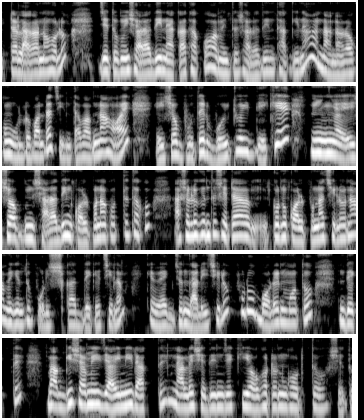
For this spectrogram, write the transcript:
গেটটা লাগানো হলো যে তুমি সারাদিন একা থাকো, আমি তো সারাদিন থাকি না। নানা রকম উল্টোপাল্টা চিন্তাভাবনা হয়। এইসব ভূতের বই ঠই দেখে এইসব সারাদিন কল্পনা করতে থাকো। আসলে কিন্তু সেটা কোনো কল্পনা ছিল না, আমি কিন্তু পরিষ্কার দেখেছিলাম। কেউ একজন দাঁড়িয়ে ছিল পুরো বরের মতো দেখতে। ভাগ্যিস আমি যাইনি রাখতে, নালে সেদিন যে কী অঘটন ঘটতো সে তো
